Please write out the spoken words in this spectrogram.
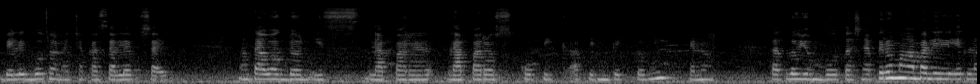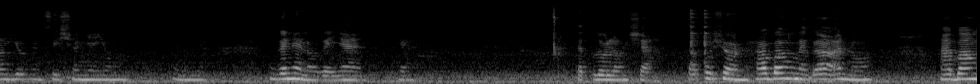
belly button at saka sa left side. Ang tawag doon is lapar laparoscopic appendectomy. Ano? Tatlo yung butas niya. Pero mga maliliit lang yung incision niya yung ano niya ganyan o ganyan. Yan. Tatlo lang siya. Tapos yun, habang nag-aano, habang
